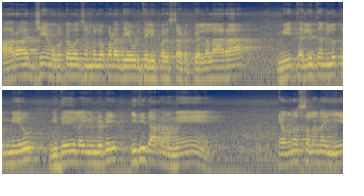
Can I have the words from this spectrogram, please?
ఆరాధ్యం ఒకటో వచనంలో కూడా దేవుడు తెలియపరుస్తాడు పిల్లలారా మీ తల్లిదండ్రులకు మీరు విధేయులయ్యుండుడి ఇది ధర్మమే. యవనస్తులైన ఏ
